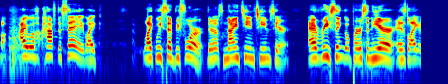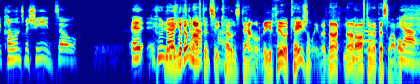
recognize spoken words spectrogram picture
I will have to say, like, like we said before, there's 19 teams here. Every single person here is like a cones machine. So, it, who knows yeah, you don't often see tomorrow. cones down. You do occasionally, but not not often at this level. Yeah.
